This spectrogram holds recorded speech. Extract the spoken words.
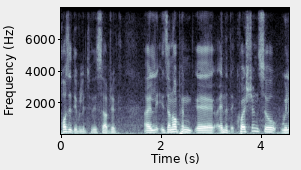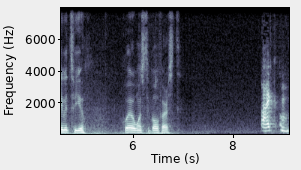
positively to this subject? I li- it's an open-ended question, so we leave it to you. Whoever wants to go first. I, um,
